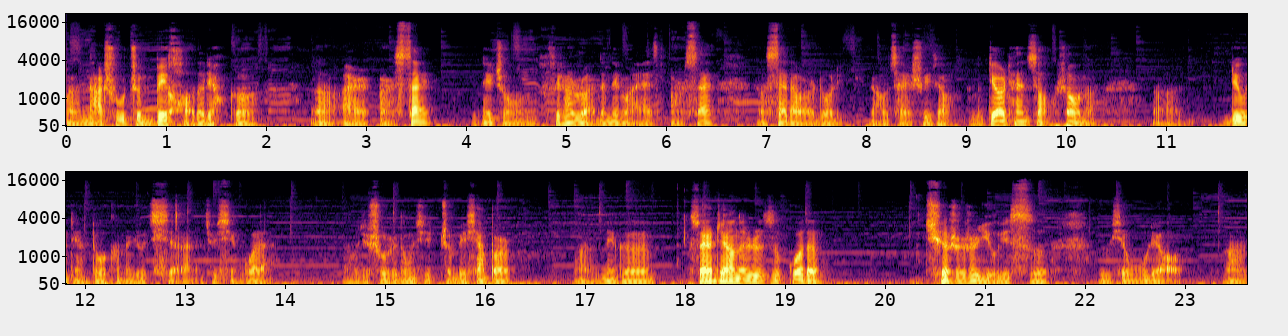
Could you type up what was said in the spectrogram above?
呃，拿出准备好的两个，呃，耳耳塞，那种非常软的那种耳耳塞，然后塞到耳朵里，然后才睡觉。那么第二天早上呢，呃，六点多可能就起来了，就醒过来，然后就收拾东西准备下班儿。啊，那个虽然这样的日子过得确实是有一丝有些无聊。啊，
